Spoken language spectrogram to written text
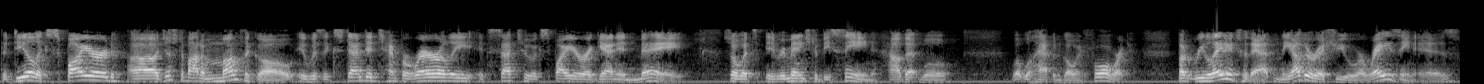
The deal expired uh, just about a month ago. It was extended temporarily. It's set to expire again in May. So it remains to be seen how that will, what will happen going forward. But related to that, and the other issue you are raising is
